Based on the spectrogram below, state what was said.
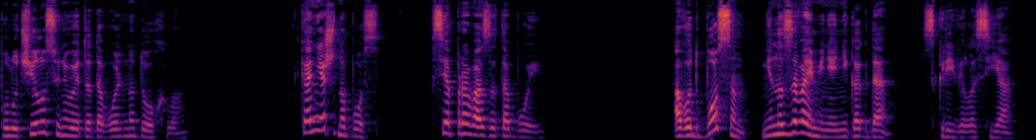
Получилось у него это довольно дохло. Конечно, босс. Все права за тобой. А вот боссом не называй меня никогда, скривилась я.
